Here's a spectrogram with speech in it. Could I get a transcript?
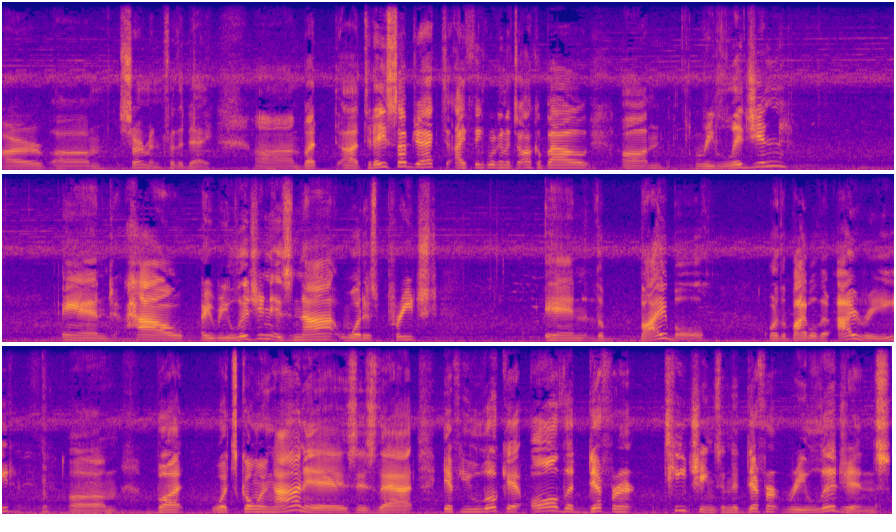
our um, sermon for the day. Um, but uh, today's subject, I think we're going to talk about um, religion and how a religion is not what is preached in the Bible or the Bible that I read, um, but what's going on is is that if you look at all the different teachings and the different religions,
